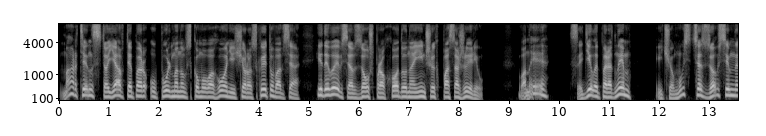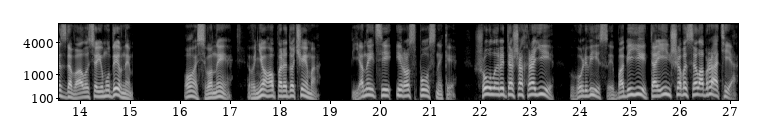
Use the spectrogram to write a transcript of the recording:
Мартін стояв тепер у пульмановському вагоні, що розхитувався, і дивився вздовж проходу на інших пасажирів. Вони сиділи перед ним, і чомусь це зовсім не здавалося йому дивним. Ось вони, в нього перед очима. П'яниці і розпусники, шулери та шахраї, гульвіси, бабії та інша весела братія.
